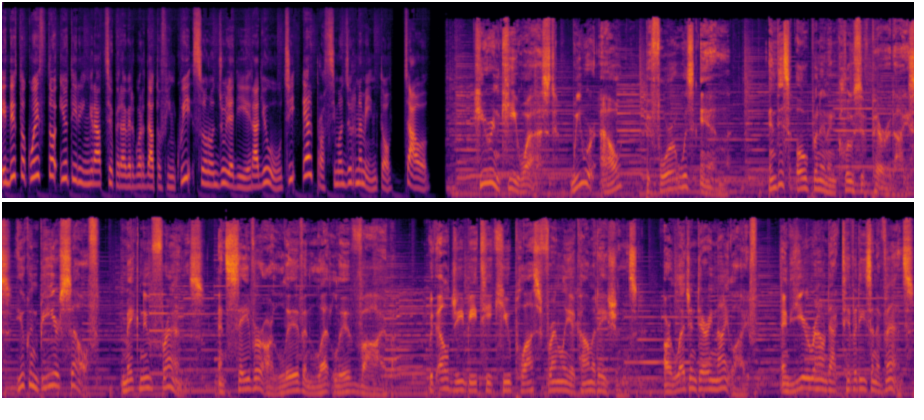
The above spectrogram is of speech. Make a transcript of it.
E detto questo, io ti ringrazio per aver guardato fin qui, sono Giulia di Radio UCI e al prossimo aggiornamento. Ciao! Here in Key West, we were out before it was in. In this open and inclusive paradise, you can be yourself, make new friends, and savor our live and let live vibe. With LGBTQ plus friendly accommodations, our legendary nightlife, and year round activities and events,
